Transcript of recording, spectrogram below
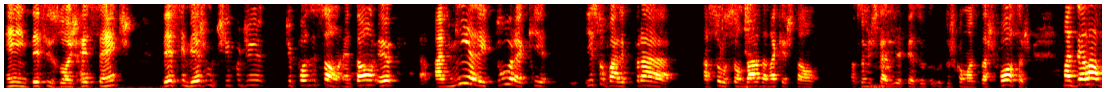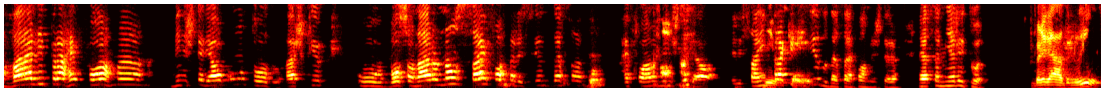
em decisões recentes desse mesmo tipo de, de posição. Então, eu, a minha leitura é que isso vale para a solução dada na questão do Ministério da Defesa dos comandos das forças, mas ela vale para a reforma ministerial como um todo. Acho que o Bolsonaro não sai fortalecido dessa reforma ministerial. Ele sai enfraquecido dessa reforma ministerial. Essa é a minha leitura. Obrigado, Luiz.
